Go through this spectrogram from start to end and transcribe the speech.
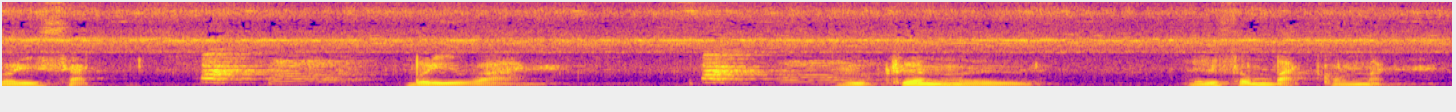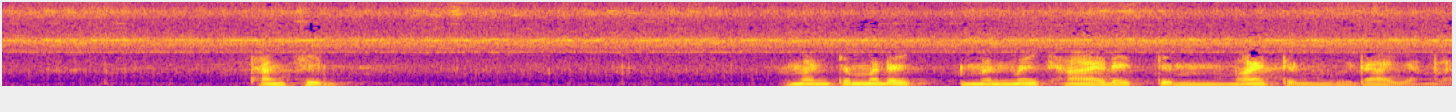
บริษัท บริวาร หรือเครื่องมือ หรือสมบัติของมัน ทั้งสิ้น มันจะไม่ได้มันไม่ใช้ได้เต็มไม้เต็มมือได้อย่างไร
